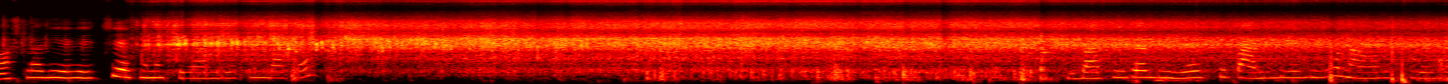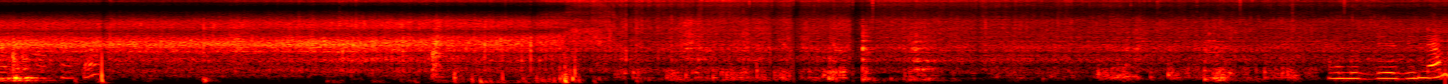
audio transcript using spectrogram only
মশলা দিয়ে দিচ্ছি, এখানে পেঁয়াজ, রসুন বাটা। বাটিটা ভিজে একটু পানি দিয়ে দিব, না হলে পুড়ে যাবে মশলাটা। হলুদ দিয়ে দিলাম।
